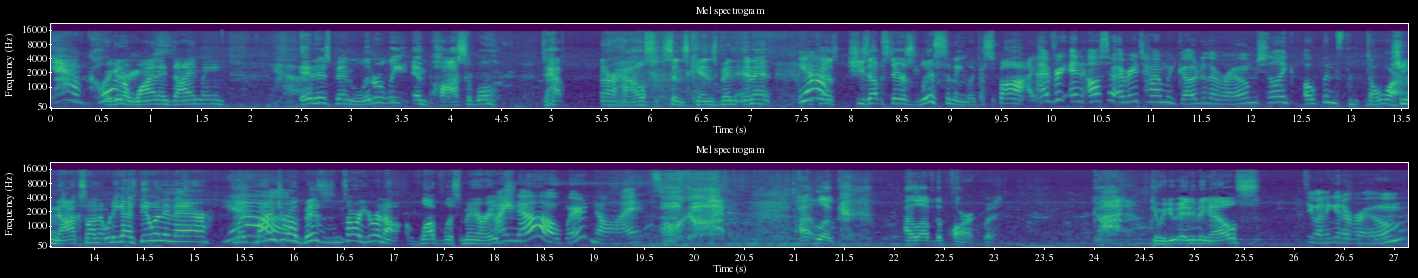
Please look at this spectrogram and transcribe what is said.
Yeah, of course. Are you gonna wine and dine me? It has been literally impossible to have in our house since Ken's been in it Yeah. because she's upstairs listening like a spy. every and also every time we go to the room, she like opens the door. She knocks on it. What are you guys doing in there? I'm like, mind your own business. I'm sorry, you're in a loveless marriage. I know we're not. Oh God! I, look, I love the park, but God, can we do anything else? Do you want to get a room?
